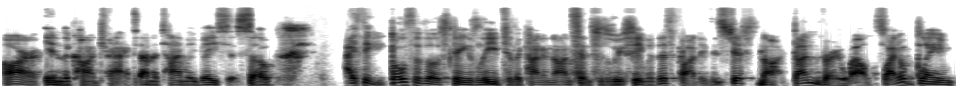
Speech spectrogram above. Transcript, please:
are in the contract on a timely basis. So I think both of those things lead to the kind of nonsense as we've seen with this project. It's just not done very well. So I don't blame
